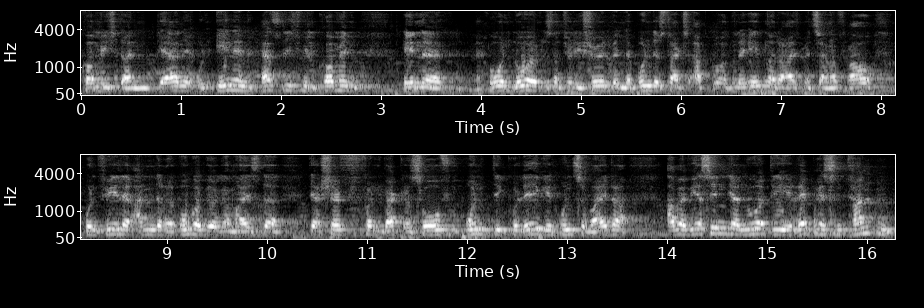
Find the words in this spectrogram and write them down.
komme ich dann gerne. Und Ihnen herzlich willkommen in äh, Hohenlohe. Und es ist natürlich schön, wenn der Bundestagsabgeordnete Ebner da ist mit seiner Frau und viele andere Oberbürgermeister, der Chef von Wackershofen und die Kollegin und so weiter. Aber wir sind ja nur die Repräsentanten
